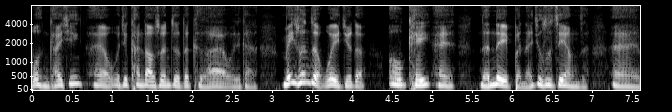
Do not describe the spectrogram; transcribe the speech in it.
我很开心，哎呀，我就看到孙子的可爱，我就看；没孙子我也觉得。” OK，哎，人类本来就是这样子，哎，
